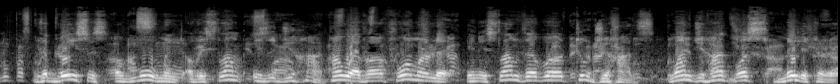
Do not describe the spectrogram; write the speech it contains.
The basis of movement of Islam is a jihad. However, formerly in Islam there were two jihads. One jihad was military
